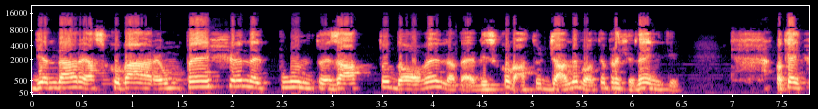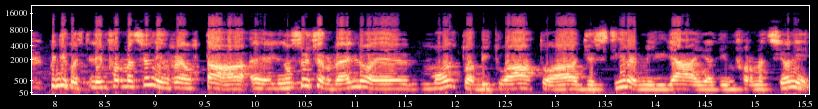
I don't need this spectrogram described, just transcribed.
di andare a scovare un pesce nel punto esatto dove l'avevi scovato già le volte precedenti. Ok, quindi queste, le informazioni in realtà eh, il nostro cervello è molto abituato a gestire migliaia di informazioni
